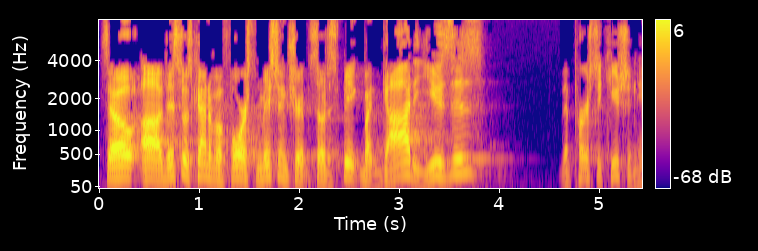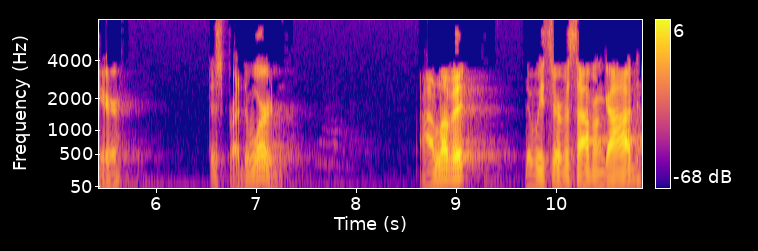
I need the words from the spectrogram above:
So uh, this was kind of a forced mission trip, so to speak. But God uses the persecution here to spread the word. I love it that we serve a sovereign God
